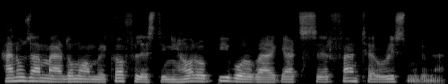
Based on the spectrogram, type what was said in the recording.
هنوزم مردم آمریکا فلسطینی ها رو بی برو برگرد صرفا تروریست می‌دونن.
